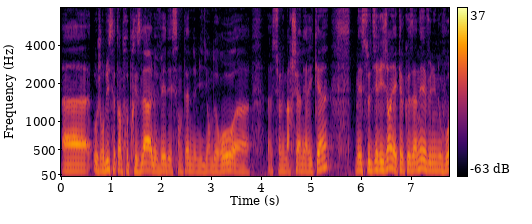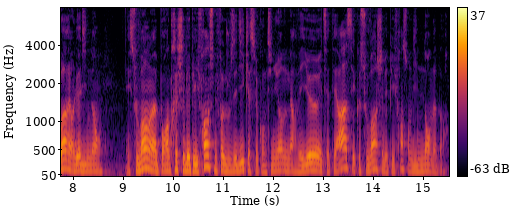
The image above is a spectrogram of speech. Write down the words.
Hein. aujourd'hui, cette entreprise-là a levé des centaines de millions d'euros sur les marchés américains. Mais ce dirigeant, il y a quelques années, est venu nous voir et on lui a dit non. Et souvent, euh, pour entrer chez BPI France, une fois que je vous ai dit qu'il y a ce continuum merveilleux, etc., c'est que souvent, chez BPI France, on dit non d'abord.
